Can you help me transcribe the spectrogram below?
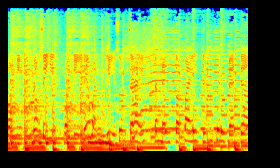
บองนี้น้องสิยึดบอกนี้ได้วันที่สนใจตำแหน่งต่อไปถึงเป็นแฟนเก่า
